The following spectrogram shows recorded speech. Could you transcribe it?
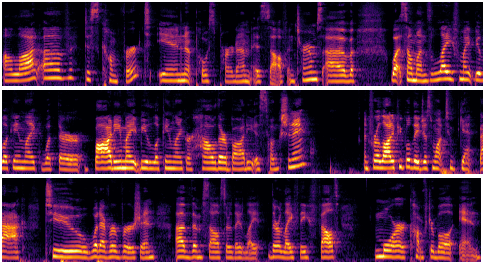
a lot of discomfort in postpartum itself in terms of what someone's life might be looking like, what their body might be looking like, or how their body is functioning. And for a lot of people, they just want to get back to whatever version of themselves or their life, their life they felt more comfortable in.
